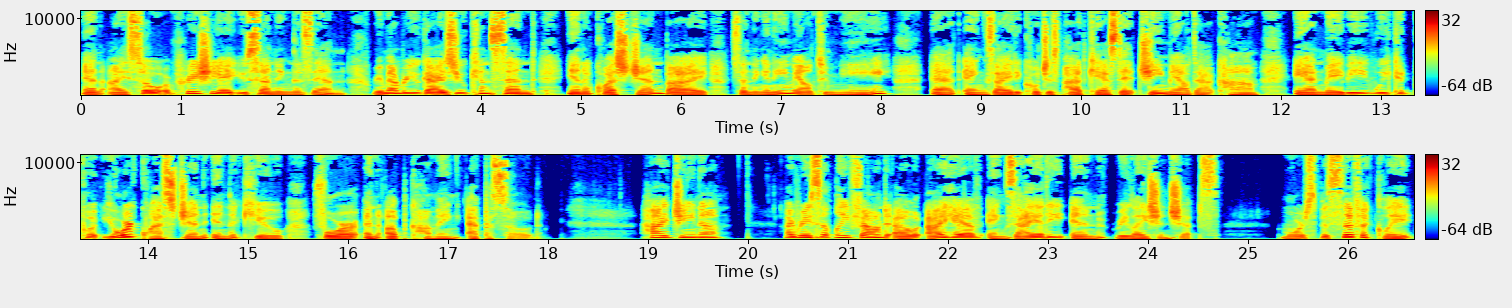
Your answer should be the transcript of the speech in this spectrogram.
And I so appreciate you sending this in. Remember, you guys, you can send in a question by sending an email to me at anxietycoachespodcast at gmail.com. And maybe we could put your question in the queue for an upcoming episode. Hi, Gina. I recently found out I have anxiety in relationships. More specifically,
